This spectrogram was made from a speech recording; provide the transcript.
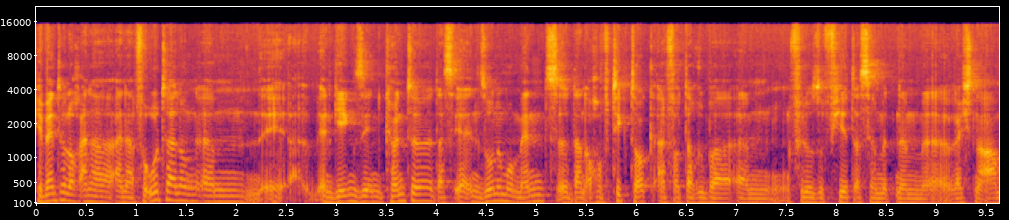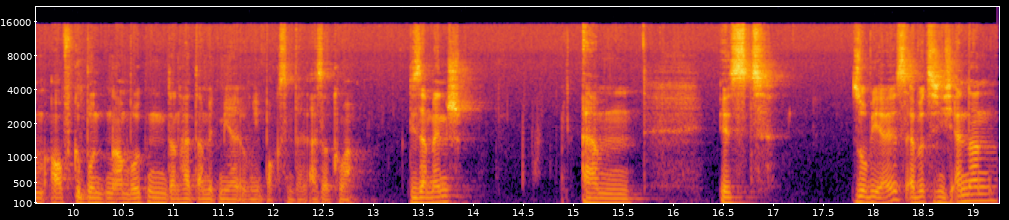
eventuell auch einer, einer Verurteilung ähm, entgegensehen könnte, dass er in so einem Moment äh, dann auch auf TikTok einfach darüber ähm, philosophiert, dass er mit einem äh, rechten Arm aufgebunden am Rücken dann halt da mit mir irgendwie boxen will. Also guck mal, dieser Mensch ähm, ist so wie er ist, er wird sich nicht ändern.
